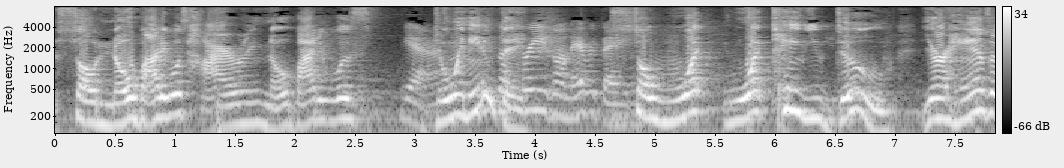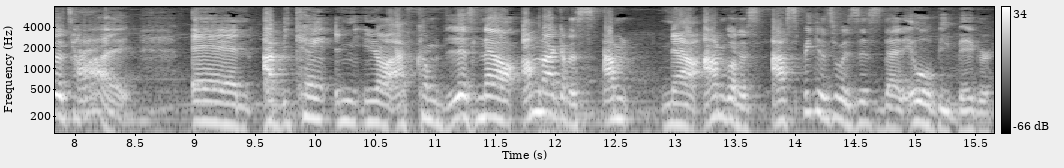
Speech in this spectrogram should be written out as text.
so nobody was hiring, nobody was Yeah. doing anything. freeze on everything. So what what can you do? Your hands are tied, and I became and, you know I've come to this now. I'm not gonna s- I'm now I'm gonna I speak into existence that it will be bigger.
